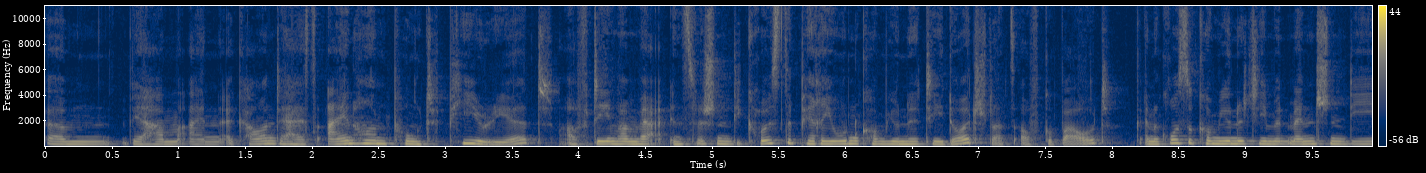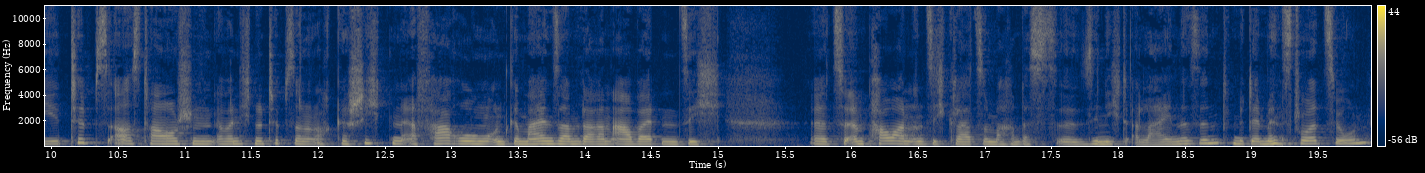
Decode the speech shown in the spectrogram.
Ähm, wir haben einen Account, der heißt einhorn.period. Auf dem haben wir inzwischen die größte Perioden-Community Deutschlands aufgebaut. Eine große Community mit Menschen, die Tipps austauschen, aber nicht nur Tipps, sondern auch Geschichten, Erfahrungen und gemeinsam daran arbeiten, sich äh, zu empowern und sich klarzumachen, dass äh, sie nicht alleine sind mit der Menstruation.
